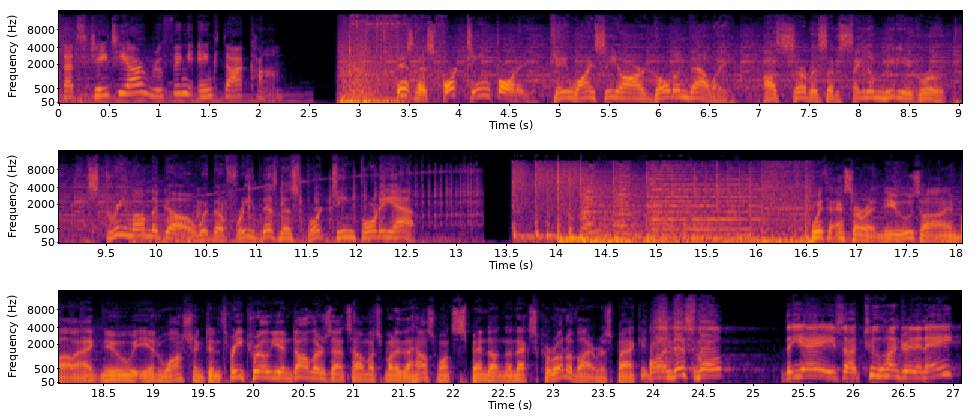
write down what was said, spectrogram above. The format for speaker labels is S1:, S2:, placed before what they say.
S1: That's JTRRoofingInc.com.
S2: Business 1440.
S3: KYCR Golden Valley, a service of Salem Media Group. Stream on the go with the free Business 1440 app.
S4: With SRN News, I'm Bob Agnew in Washington. $3 trillion, that's how much money the House wants to spend on the next coronavirus package.
S5: On this vote, the yeas are 208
